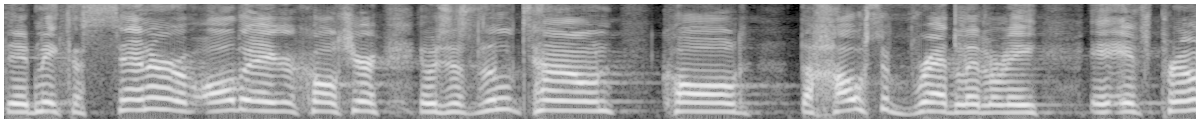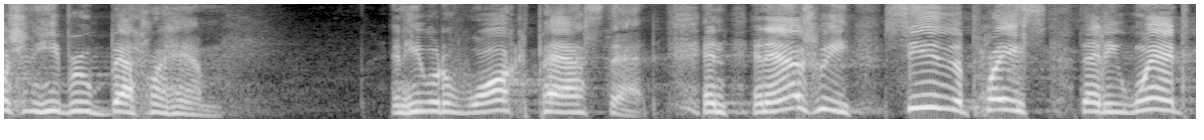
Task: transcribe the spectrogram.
they would make the center of all their agriculture. It was this little town called the house of bread, literally. It's pronounced in Hebrew Bethlehem. And he would have walked past that. And, and as we see the place that he went,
